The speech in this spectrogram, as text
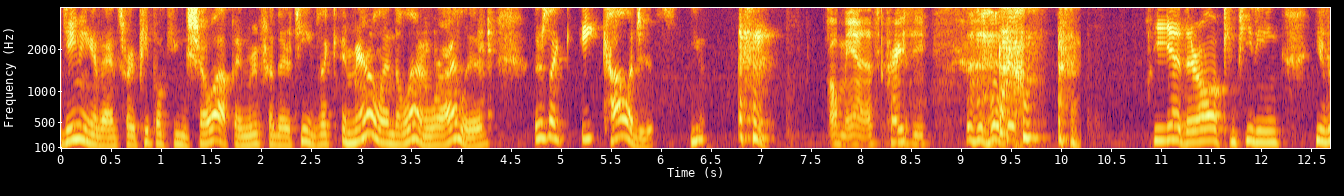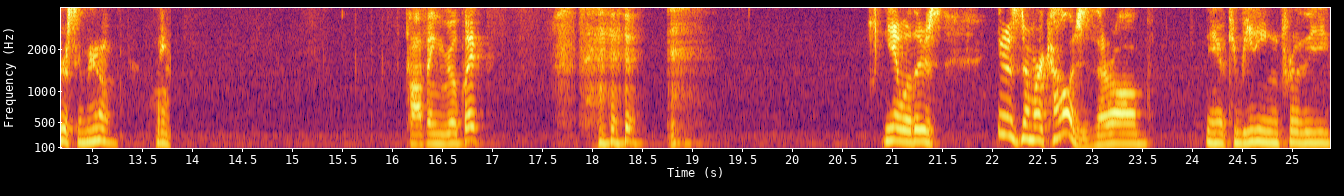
gaming events where people can show up and root for their teams. Like in Maryland alone, where I live, there's like eight colleges. You, Oh man, that's crazy. yeah, they're all competing. University of Maryland. Hold on. Coughing real quick. Yeah, well, there's you know, there's no more colleges. They're all you know competing for the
